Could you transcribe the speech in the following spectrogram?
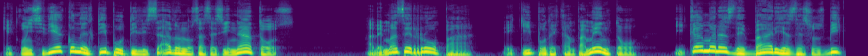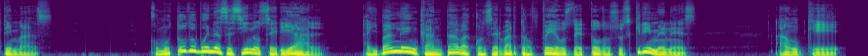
que coincidía con el tipo utilizado en los asesinatos, además de ropa, equipo de campamento y cámaras de varias de sus víctimas. Como todo buen asesino serial, a Iván le encantaba conservar trofeos de todos sus crímenes, aunque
